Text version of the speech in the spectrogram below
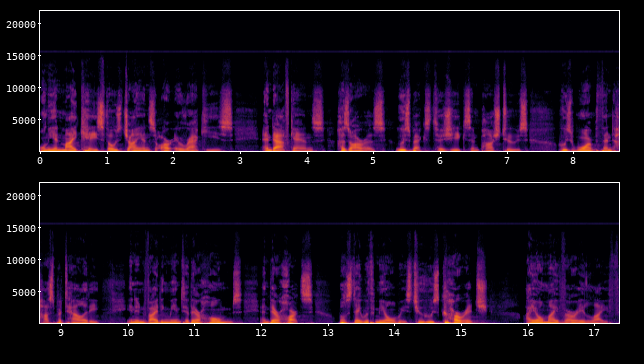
Only in my case, those giants are Iraqis and Afghans, Hazaras, Uzbeks, Tajiks, and Pashtus, whose warmth and hospitality in inviting me into their homes and their hearts will stay with me always, to whose courage I owe my very life.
